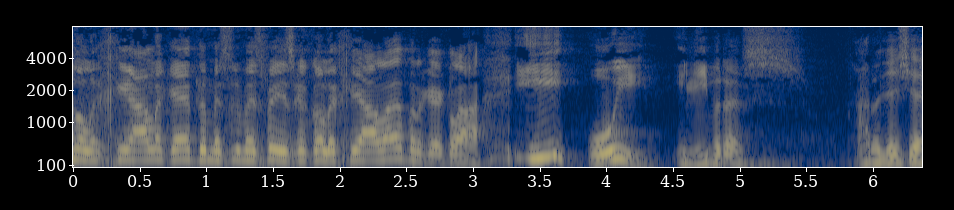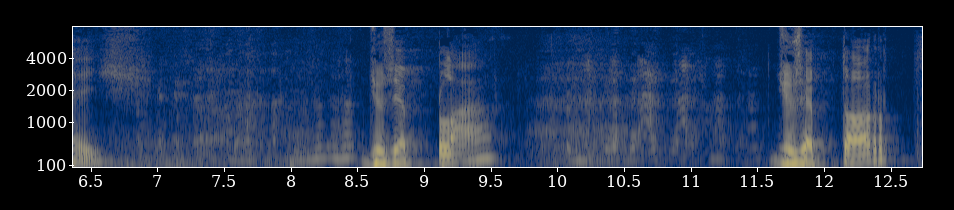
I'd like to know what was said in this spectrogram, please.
Colegiala aquest, només, només feies que Colegiala, perquè clar... I, ui, i llibres. Ara llegeix. Josep Pla, Josep Tort,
